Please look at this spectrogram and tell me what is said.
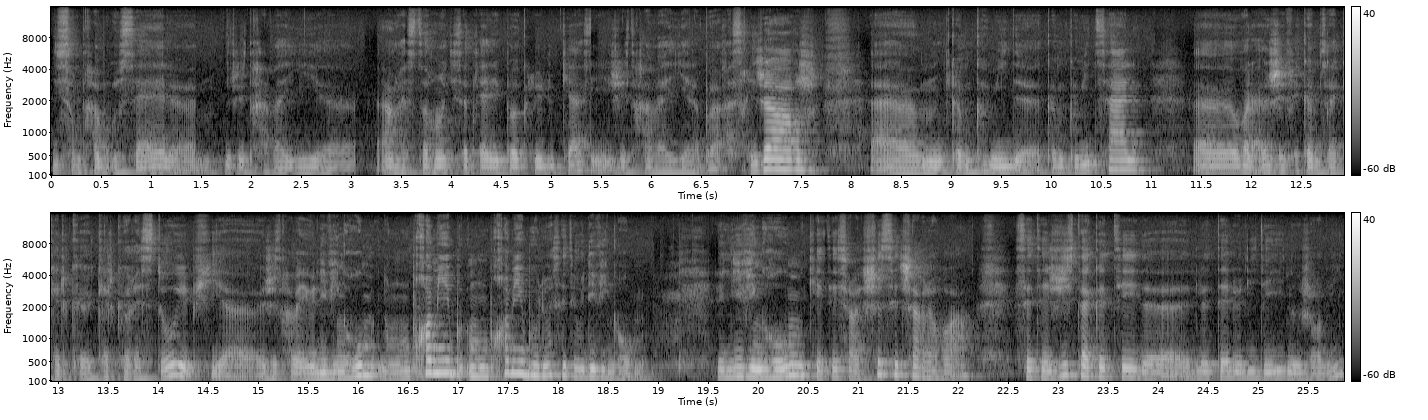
du centre à Bruxelles. Euh, j'ai travaillé à un restaurant qui s'appelait à l'époque le Lucas et j'ai travaillé à la brasserie Georges comme, commis de, comme commis de salle. Euh, voilà, j'ai fait comme ça quelques, quelques restos et puis euh, j'ai travaillé au living room. Non, mon premier, mon premier boulot, c'était au living room le living room qui était sur la chaussée de Charleroi. C'était juste à côté de l'hôtel Holiday Inn aujourd'hui.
